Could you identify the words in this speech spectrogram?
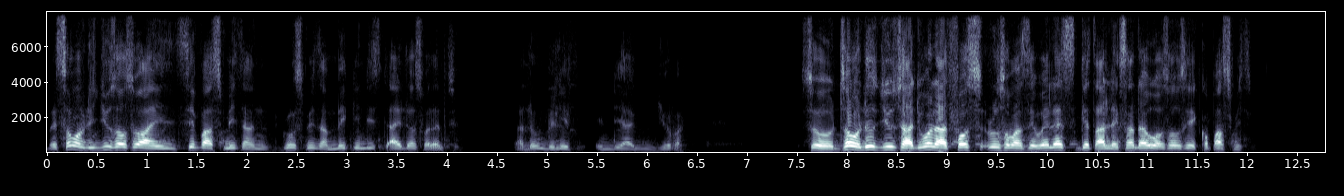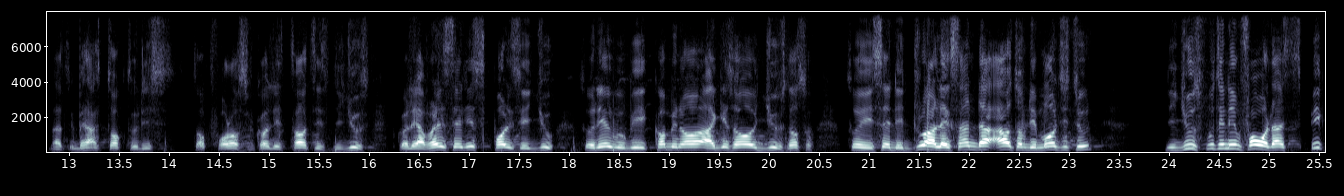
But some of the Jews also are in silversmith and goldsmith and making these idols for them. I don't believe in their Jehovah. So some of those Jews are the one that first rose up and said, Well, let's get Alexander, who was also a coppersmith. That we better talk to this, talk for us, because they thought it's the Jews. Because they have already said this Paul is a Jew. So they will be coming all against all Jews, not so. So he said they drew Alexander out of the multitude. The Jews putting him forward that speak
